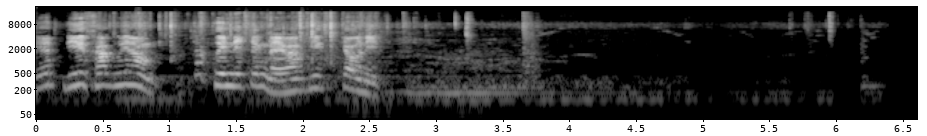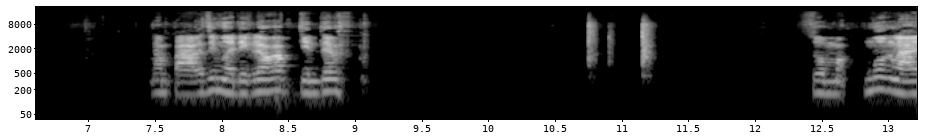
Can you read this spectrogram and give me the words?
เผ็ดดีครับพี่น้องจักเป็นได้จังไดวะพี่เจ้านี่น้ำปลาก็สิเหมือนอีกแล้วครับกินเต่สมมักม่วงลาย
